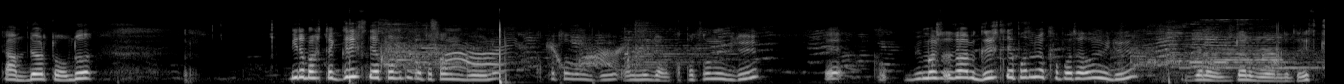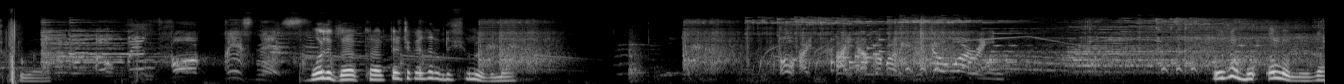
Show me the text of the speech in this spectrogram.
Tamam 4 oldu. Bir başta Grif'le yapalım kapatalım bu oyunu. Kapatalım videoyu. Oynayacağım. Kapatalım videoyu. Ve bir başta daha bir Grif'le yapalım ve kapatalım videoyu. Güzel oldu. Güzel bu arada. Grif çıktı business. Bu arada kar- karakter çıkacağını düşünmüyordum ha. Bu şu an botlarla oynuyoruz ha.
